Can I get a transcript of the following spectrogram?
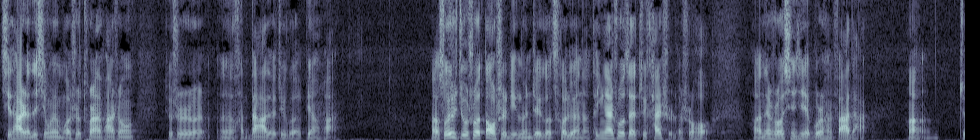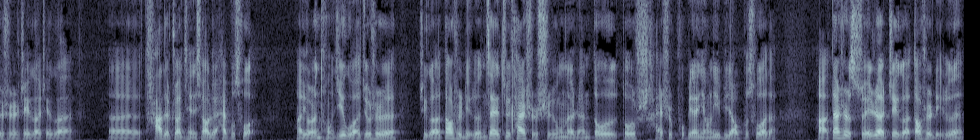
其他人的行为模式突然发生就是呃很大的这个变化。啊，所以就是说道氏理论这个策略呢，它应该说在最开始的时候。啊，那时候信息也不是很发达，啊，就是这个这个，呃，它的赚钱效率还不错，啊，有人统计过，就是这个道氏理论在最开始使用的人都都还是普遍盈利比较不错的，啊，但是随着这个道氏理论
